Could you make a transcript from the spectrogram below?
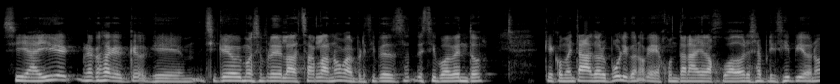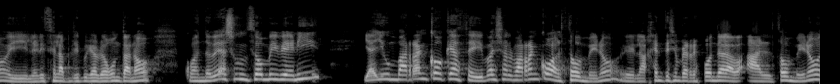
Sí, hay una cosa que, sí que oímos siempre de la charla, ¿no? Al principio de este tipo de eventos, que comentan a todo el público, ¿no? Que juntan a los jugadores al principio, ¿no? Y le dicen la típica pregunta, ¿no? Cuando veas un zombie venir y hay un barranco, ¿qué hacéis? ¿Vais al barranco o al zombie, no? la gente siempre responde al, zombie, ¿no?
